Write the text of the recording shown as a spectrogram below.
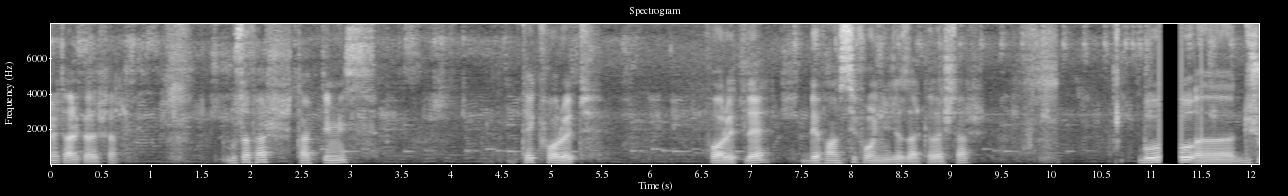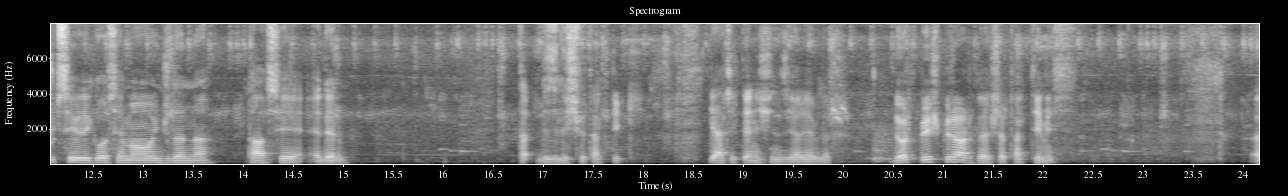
Evet arkadaşlar. Bu sefer taktiğimiz tek forvet forvetle defansif oynayacağız arkadaşlar. Bu e, düşük seviyedeki OSM oyuncularına tavsiye ederim. Ta- diziliş ve taktik gerçekten işinize yarayabilir. 4-5-1 arkadaşlar taktiğimiz. E,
